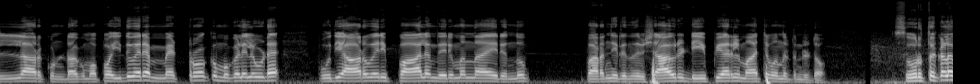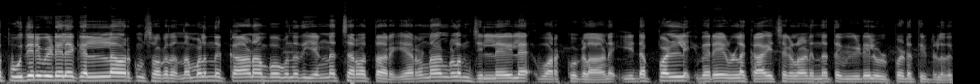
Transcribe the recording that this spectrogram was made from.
എല്ലാവർക്കും ഉണ്ടാകും. അപ്പോൾ ഇതുവരെ മെട്രോക്ക് മുകളിലൂടെ പുതിയ ആറുവരി പാലം വരുമെന്നായിരുന്നു പറഞ്ഞിരുന്നത്. പക്ഷേ ആ ഒരു ഡി പി ആറിൽ മാറ്റം വന്നിട്ടുണ്ട് കേട്ടോ സുഹൃത്തുക്കളെ പുതിയൊരു വീഡിയോയിലേക്ക് എല്ലാവർക്കും സ്വാഗതം. നമ്മളിന്ന് കാണാൻ പോകുന്നത് എണ്ണച്ചറുപത്താറ് എറണാകുളം ജില്ലയിലെ വർക്കുകളാണ്. ഇടപ്പള്ളി വരെയുള്ള കാഴ്ചകളാണ് ഇന്നത്തെ വീഡിയോയിൽ ഉൾപ്പെടുത്തിയിട്ടുള്ളത്.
